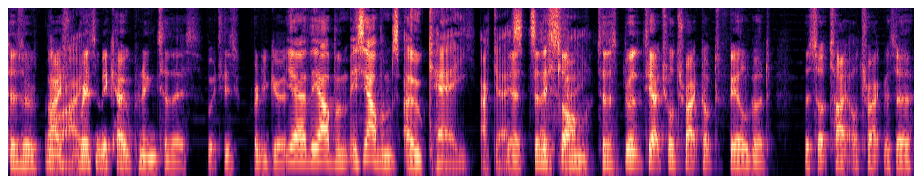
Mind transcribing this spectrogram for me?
There's a nice Alright. rhythmic opening to this, which is pretty good. Yeah, the album. His album's okay, I guess. yeah. To this okay. song, to the, the actual track, Doctor Feelgood, the sort of title track. There's a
